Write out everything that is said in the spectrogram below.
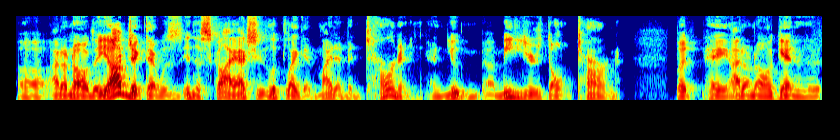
Uh, I don't know. The object that was in the sky actually looked like it might have been turning, and you, uh, meteors don't turn. But hey, I don't know. Again, the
